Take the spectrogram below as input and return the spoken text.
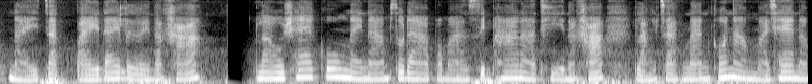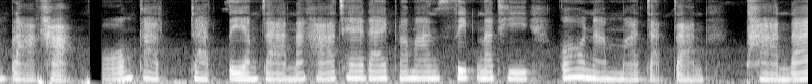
สไหนจัดไปได้เลยนะคะ เราแช่กุ้งในน้ำโซดาประมาณ 15 นาทีนะคะ หลังจากนั้นก็นำมาแช่น้ำปลาค่ะ พร้อมกับจัดเตรียมจานนะคะ แช่ได้ประมาณ 10 นาที ก็นำมาจัดจานทานได้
